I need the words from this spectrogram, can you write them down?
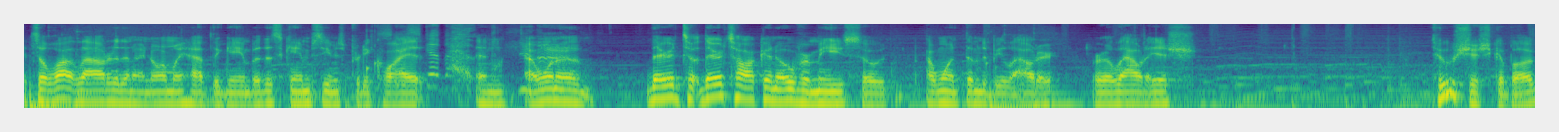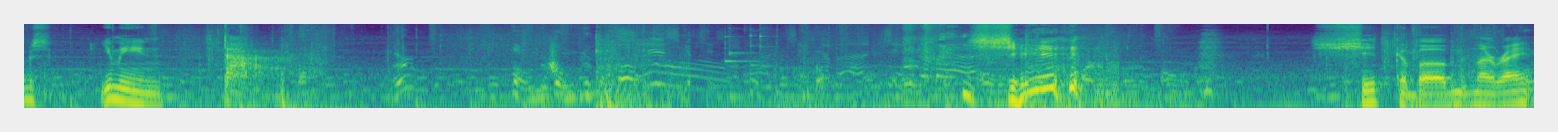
It's a lot louder than I normally have the game, but this game seems pretty quiet, and I want to. They're t- they're talking over me, so I want them to be louder or loud-ish. Two shishka bugs? You mean? Ah. Shit. Shit kebab, am I right?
